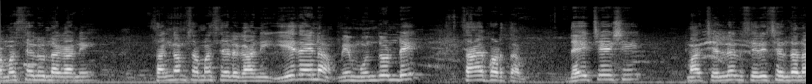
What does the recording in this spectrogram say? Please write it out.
సమస్యలు ఉన్నా కానీ సంఘం సమస్యలు కానీ ఏదైనా మేము ముందుండి సహాయపడతాం. దయచేసి మా చెల్లెలు సిరిచందన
